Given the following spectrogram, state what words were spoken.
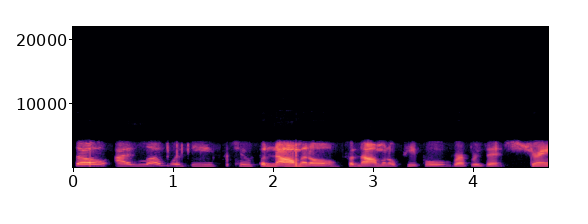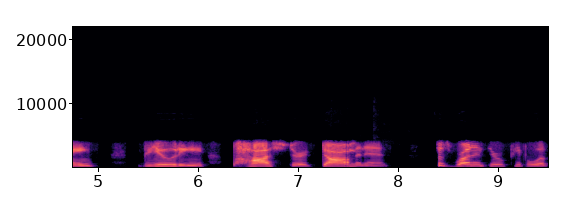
So I love what these two phenomenal, phenomenal people represent strength, beauty, posture, dominance, just running through people with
